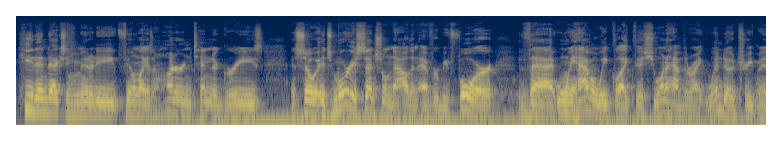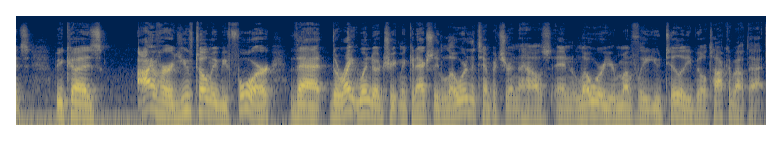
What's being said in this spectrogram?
heat index and humidity feeling like it's 110 degrees. And so it's more essential now than ever before that when we have a week like this, you want to have the right window treatments because I've heard you've told me before that the right window treatment can actually lower the temperature in the house and lower your monthly utility bill. Talk about that.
